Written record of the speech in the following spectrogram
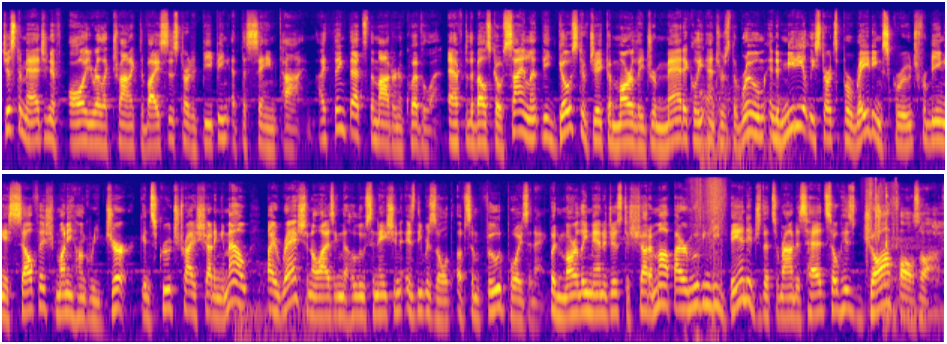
just imagine if all your electronic devices started beeping at the same time. I think that's the modern equivalent. After the bells go silent, the ghost of Jacob Marley dramatically enters the room and immediately starts berating Scrooge for being a selfish, money hungry jerk. And Scrooge tries shutting him out by rationalizing the hallucination as the result of some food poisoning. But Marley manages to shut him up by removing the bandage that's around his head so his jaw falls off.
